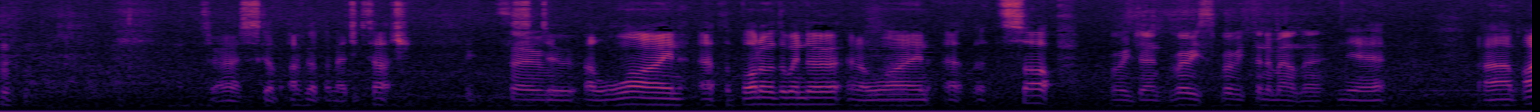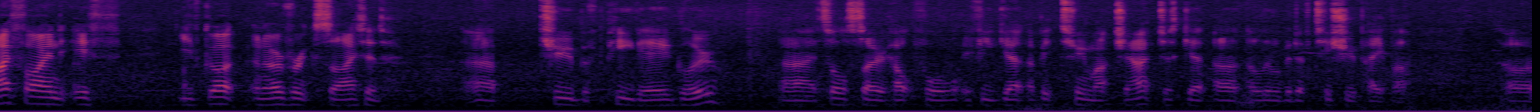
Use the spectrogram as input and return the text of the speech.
so I just got. I've got the magic touch. So Just do a line at the bottom of the window and a line at the top. very gent, very very thin amount there. Yeah. Um, I find if you've got an overexcited uh, tube of PVA glue, uh, it's also helpful if you get a bit too much out, just get a, a little bit of tissue paper, or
